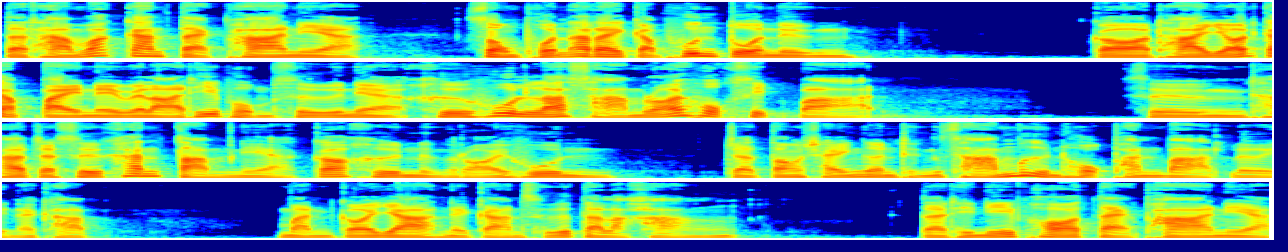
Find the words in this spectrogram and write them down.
แต่ถามว่าการแตกพาเนี่ย ส่งผลอะไรกับหุ้นตัวหนึ่งก็ทาย้อนกลับไปในเวลาที่ผมซื้อเนี่ย คือหุ้นละ 360 บาท ซึ่งถ้าจะซื้อขั้นต่ำเนี่ยก็คือ 100 หุ้น จะต้องใช้เงินถึง 36,000 บาทเลยนะครับ มันก็ยากในการซื้อแต่ละครั้ง แต่ทีนี้พอแตกพาเนี่ย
